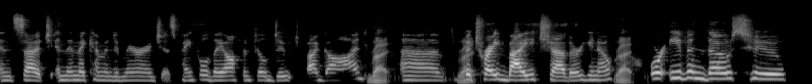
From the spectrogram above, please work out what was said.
and such, and then they come into marriage, it's painful. They often feel duped by God, Right. uh, Right. betrayed by each other, you know, Right. or even those who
